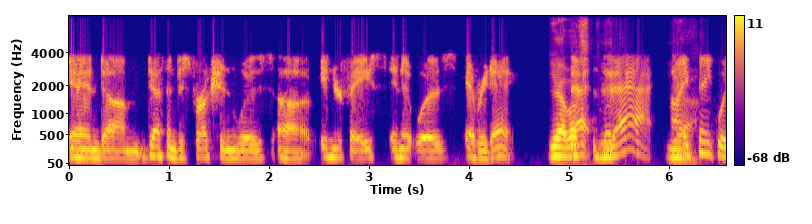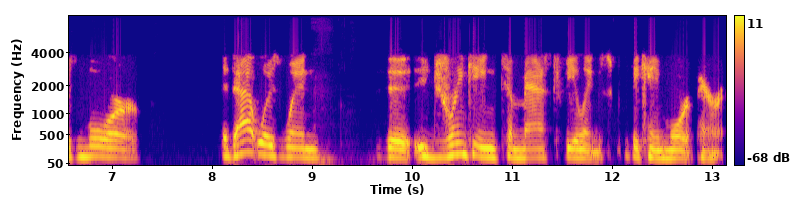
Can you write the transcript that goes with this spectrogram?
and um, death and destruction was uh, in your face, and it was every day. Yeah, that that yeah. I think was more. That was when the drinking to mask feelings became more apparent.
